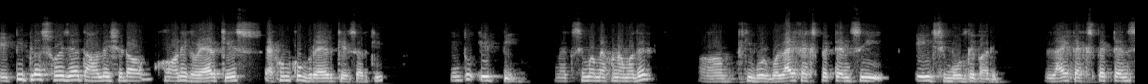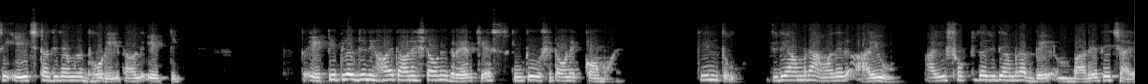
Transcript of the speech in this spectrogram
এইটি প্লাস হয়ে যায়, তাহলে সেটা অনেক রেয়ার কেস এখন খুব রেয়ার কেস আর কি। কিন্তু এইটি ম্যাক্সিমাম এখন আমাদের কি বলব লাইফ এক্সপেক্টেন্সি এজ বলতে পারি। লাইফ এক্সপেক্টেন্সি এজটা যদি আমরা ধরি, তাহলে এইটি তো এইটি প্লাস যদি হয়, তাহলে সেটা অনেক রেয়ার কেস কিন্তু সেটা অনেক কম হয়। কিন্তু যদি আমরা আমাদের আয়ু আয়ু শক্তিটা যদি আমরা বাড়াতে চাই,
